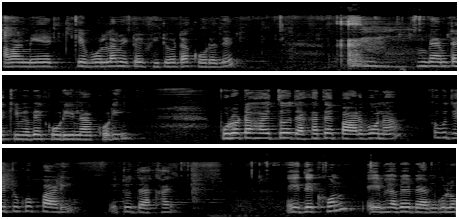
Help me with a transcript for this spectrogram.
আমার মেয়েকে বললাম, একটু ভিডিওটা করে দে। ব্যায়ামটা কীভাবে করি, না করি? পুরোটা হয়তো দেখাতে পারব না, তবু যেটুকু পারি একটু দেখাই। এই দেখুন, এইভাবে ব্যায়ামগুলো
